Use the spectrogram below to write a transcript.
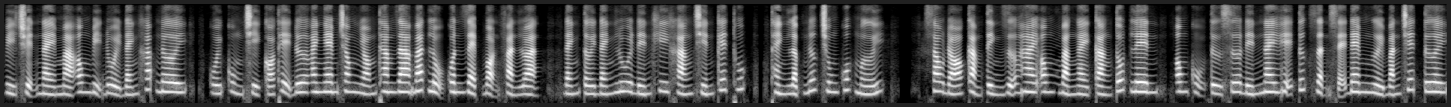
Vì chuyện này mà ông bị đuổi đánh khắp nơi. Cuối cùng chỉ có thể đưa anh em trong nhóm tham gia bát lộ quân dẹp bọn phản loạn. Đánh tới đánh lui đến khi kháng chiến kết thúc, thành lập nước Trung Quốc mới. Sau đó cảm tình giữa hai ông bà ngày càng tốt lên. Ông cụ từ xưa đến nay hệ tức giận sẽ đem người bắn chết tươi.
